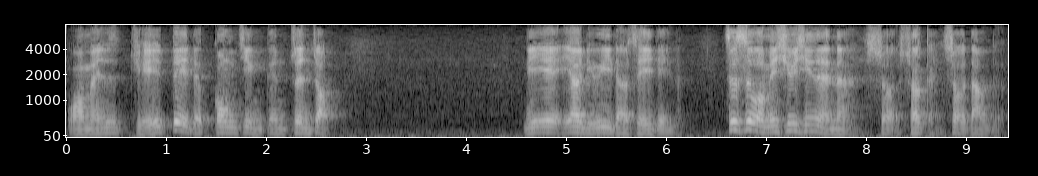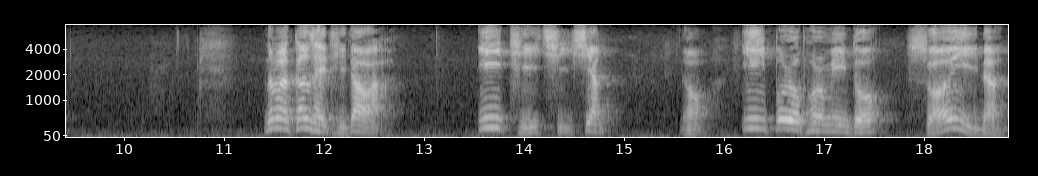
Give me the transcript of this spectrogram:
我们绝对的恭敬跟尊重。你也要留意到这一点了，这是我们修行人呢所所感受到的。那么刚才提到啊，依体起相，哦，依般若波罗蜜多，所以呢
